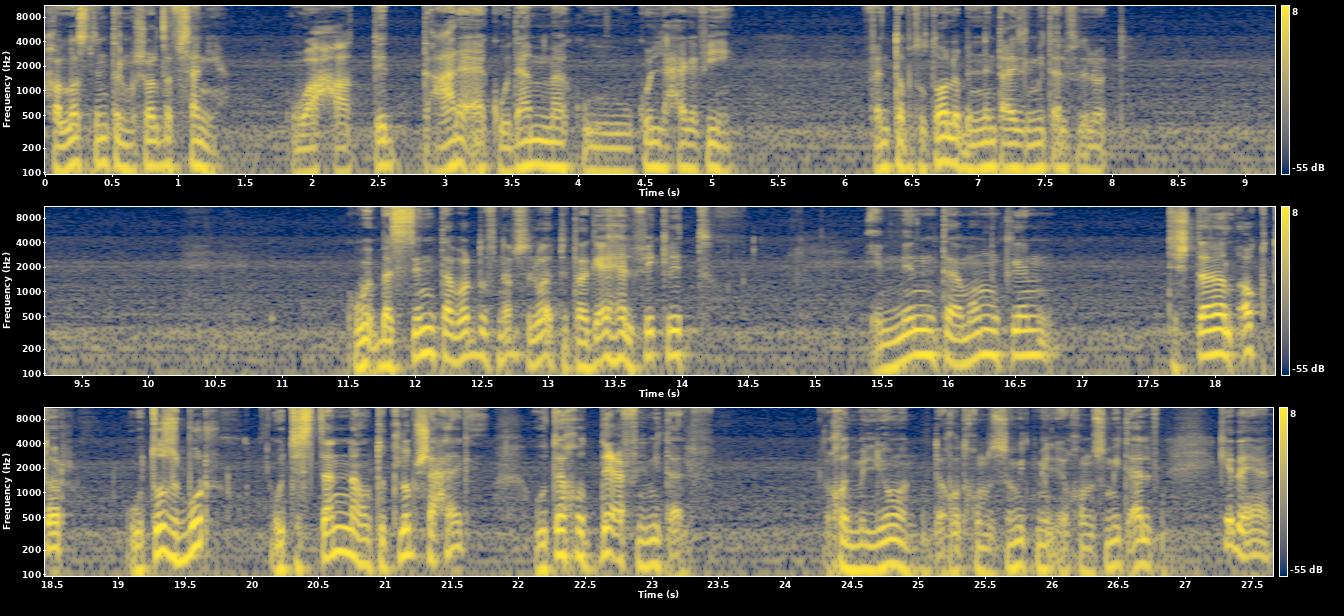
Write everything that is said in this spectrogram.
خلصت انت المشوار ده في ثانية. وحطيت عرقك ودمك وكل حاجة فيه. فانت بتطالب ان انت عايز المئة ألف دلوقتي. بس انت برضو في نفس الوقت بتتجاهل فكرة ان انت ممكن تشتغل أكتر وتصبر وتستنى وتطلبش حاجة وتاخد ضعف المئة ألف. تاخد مليون تاخد خمسمية مليون ألف كده يعني.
